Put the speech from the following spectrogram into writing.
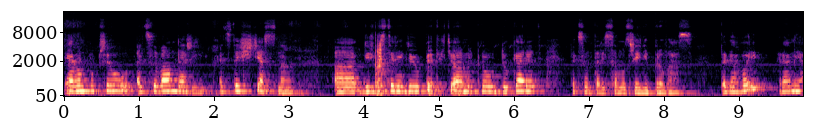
Já vám popřeju, ať se vám daří, ať jste šťastná. A když byste někdy opět chtěla mrknout do karet, tak jsem tady samozřejmě pro vás. Tak ahoj, Rania.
